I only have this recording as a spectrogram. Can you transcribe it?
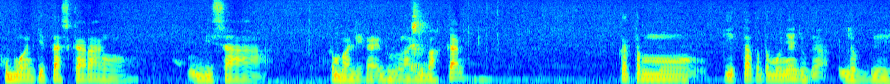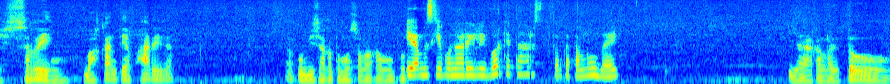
hubungan kita sekarang bisa kembali kayak dulu lagi bahkan ketemu kita ketemunya juga lebih sering bahkan tiap hari kan aku bisa ketemu sama kamu Put. Ya meskipun hari libur kita harus tetap ketemu baik. Ya kalau itu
